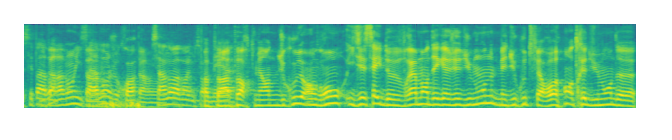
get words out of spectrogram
je- c'est pas avant. part il part avant, je crois. Part C'est un an avant, il me Enfin, semble. peu mais, euh, importe, mais en- du coup, en gros, ils essayent de vraiment dégager du monde, mais du coup de faire rentrer du monde. euh,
